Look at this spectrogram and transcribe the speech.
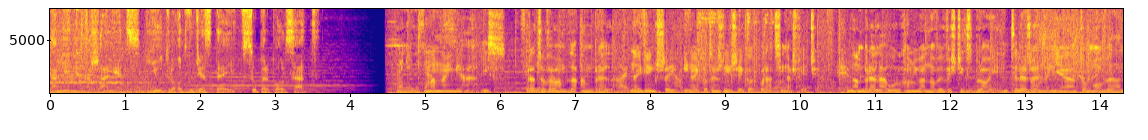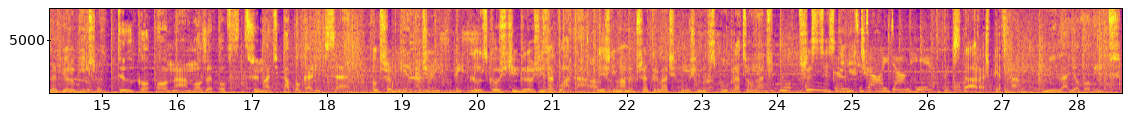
Kamienie na szaniec. Jutro o 20 w Super Polsat. Mam na imię Alice. Pracowałam dla Umbrella, największej i najpotężniejszej korporacji na świecie. Umbrella uruchomiła nowy wyścig zbrojeń, tyle że nie atomowy, ale biologiczny. Tylko ona może powstrzymać apokalipsę. Potrzebujemy cię. Ludzkości grozi zagłada. Jeśli mamy przetrwać, musimy współpracować. Wszyscy zginiecie. Stara śpiewka. Mila Jowowicz,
